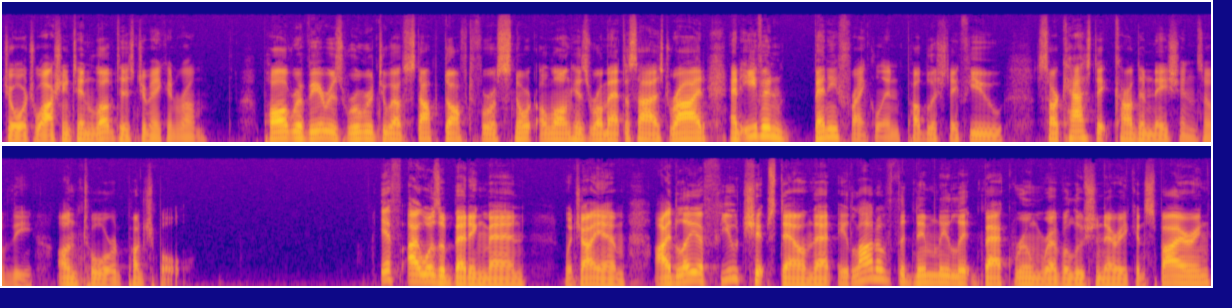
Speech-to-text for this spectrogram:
George Washington loved his Jamaican rum. Paul Revere is rumored to have stopped off for a snort along his romanticized ride, and even Benny Franklin published a few sarcastic condemnations of the untoward punch bowl. If I was a betting man, which I am, I'd lay a few chips down that a lot of the dimly lit backroom revolutionary conspiring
